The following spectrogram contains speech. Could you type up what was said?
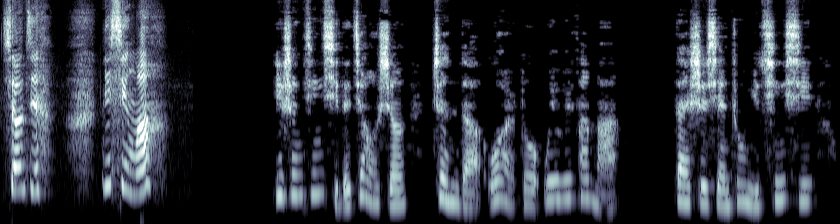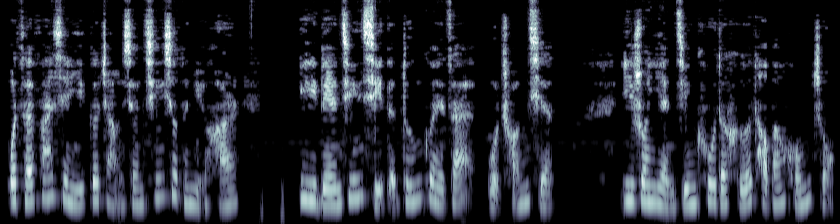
小姐，你醒了。一声惊喜的叫声震得我耳朵微微发麻。待视线终于清晰，我才发现一个长相清秀的女孩，一脸惊喜地蹲跪在我床前，一双眼睛哭得核桃般红肿，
